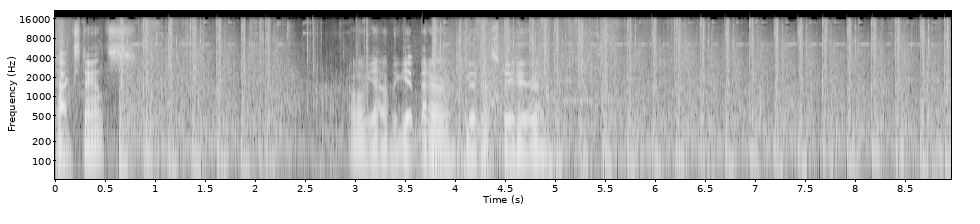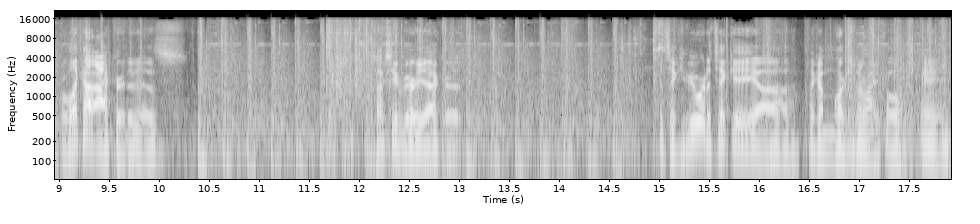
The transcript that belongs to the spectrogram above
tac stance. Oh yeah, we get better movement speed here. I like how accurate it is. It's actually very accurate. It's like if you were to take a uh, like a marksman rifle and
